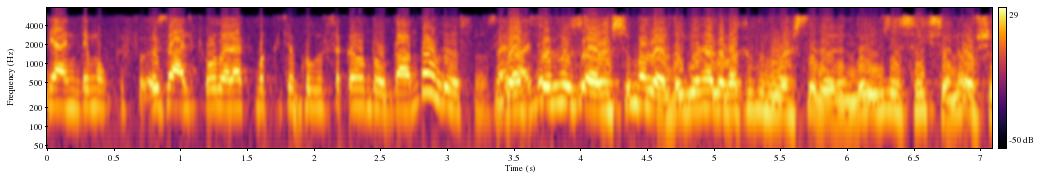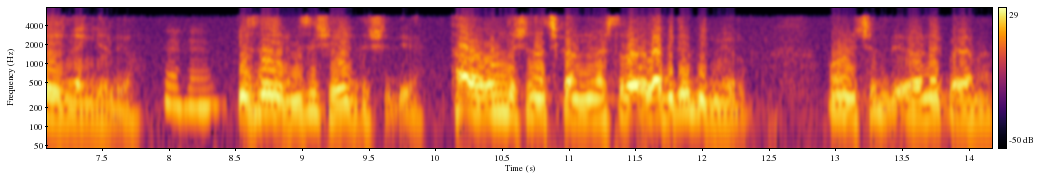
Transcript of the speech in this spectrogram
yani demografi özellik olarak bakacak olursak Anadolu'dan da alıyorsunuz herhalde. Yaptığımız araştırmalarda genelde vakıf üniversitelerinde %80'i o şehirden geliyor. Hı hı. %20'si şehir dışı diye. Tabii onun dışına çıkan üniversiteler olabilir bilmiyorum. Onun için bir örnek veremem.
